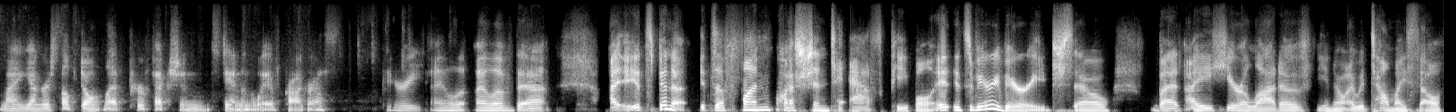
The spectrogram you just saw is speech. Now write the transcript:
my younger self, don't let perfection stand in the way of progress. I, lo- I love that. I, it's been a, it's a fun question to ask people. It, it's very varied. So, but I hear a lot of, you know, I would tell myself,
